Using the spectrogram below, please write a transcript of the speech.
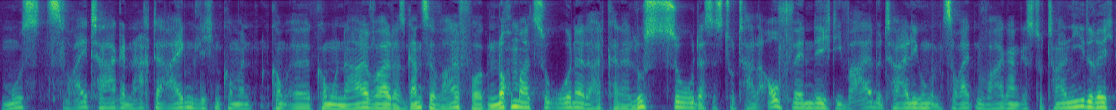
muss zwei Tage nach der eigentlichen äh, Kommunalwahl das ganze Wahlvolk nochmal zur Urne. Da hat keiner Lust zu. Das ist total aufwendig. Die Wahlbeteiligung im zweiten Wahlgang ist total niedrig.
